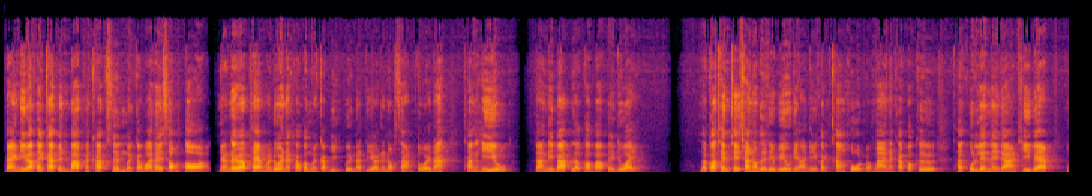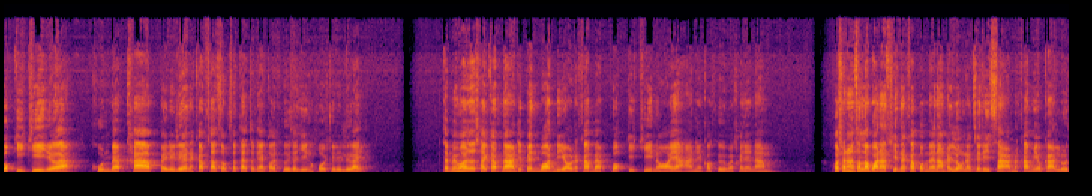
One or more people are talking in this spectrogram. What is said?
แปลงดีบัฟให้กลายเป็นบัฟนะครับ ซึ่งเหมือนกับว่าได้ 2 ต่อ ยังได้บัฟแถมมาด้วยนะครับ ก็เหมือนกับยิงปืนนัดเดียวในนก 3 ตัวนะ ทั้งฮิลล้างดีบัฟแล้วก็บัฟได้ด้วย แล้วก็ Temptation of the Devil เนี่ยอันนี้ค่อนข้างโหดมากๆนะครับ ก็คือถ้าคุณเล่นในด่านที่แบบพวกกีกี้เยอะคุณแบบฆ่าไปเรื่อยๆนะครับสะสมสแตทตัวนี้ก็คือจะยิ่งโหดขึ้นเรื่อยๆ แต่ไม่ว่าจะใช้กับด่านที่เป็นบอสเดี่ยวนะครับแบบพวกกีกี้น้อยอะอันนี้ก็คือไม่ค่อยแนะนำ เพราะฉะนั้นสำหรับวันอาทิตย์นะครับผมแนะนำให้ลงดันเจียนที่3นะครับมีโอกาสลุ้น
